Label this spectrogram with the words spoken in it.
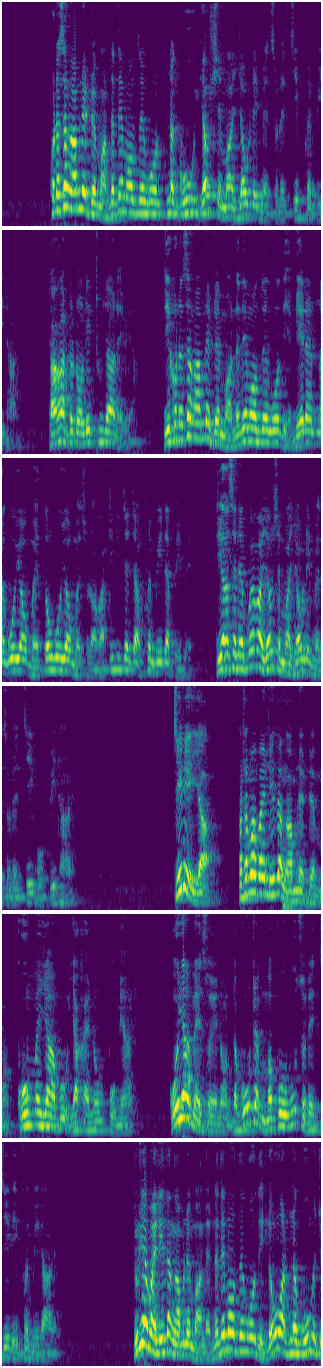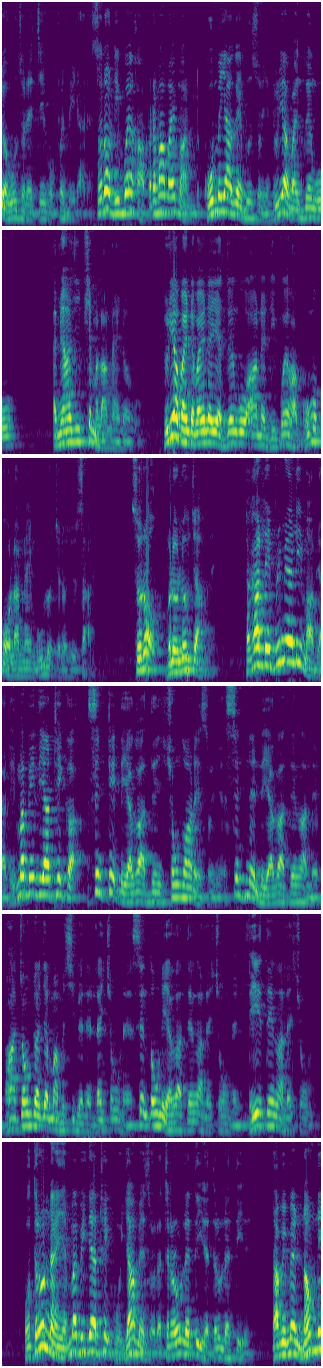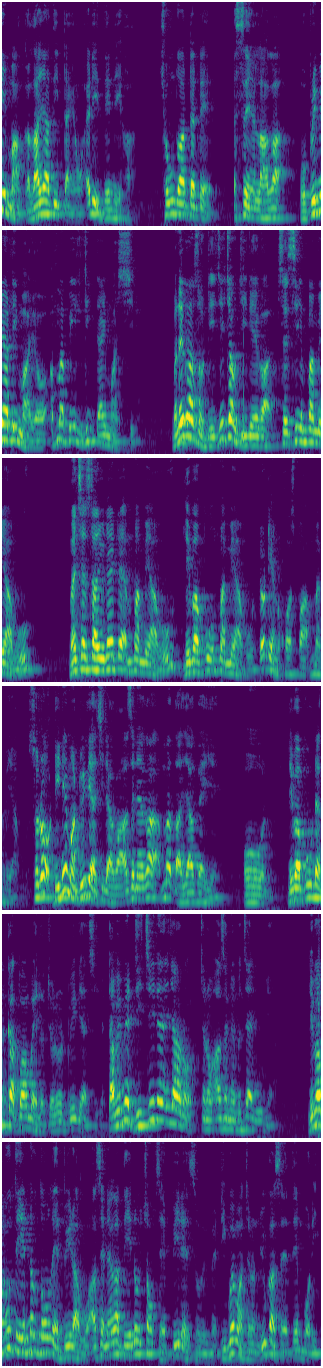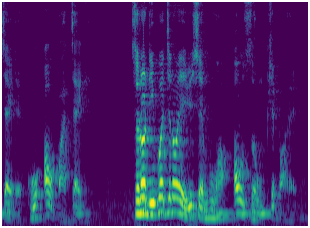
85မိနစ်အတွင်းမှာနှစ်သိန်းပေါင်းသွင်းကိုနှစ်ကူရောက်ရှင်မရောက်လိမ့်မယ်ဆိုတဲ့ကြေးဖွင့်ပေးထားတယ်။ဒါကတော်တော်လေးထူးခြားတယ်ဗျာ။ဒီ85မိနစ်အတွင်းမှာနှစ်သိန်းပေါင်းသွင်းကိုဒီအမြဲတမ်းနှစ်ကူရောက်မယ်သုံးကူရောက်မယ်ဆိုတာကတိတိကျကျဖွင့်ပေးတတ်ပေမဲ့ဒီအာဆင်နယ်ပွဲကရောက်ရှင်မရောက်လိမ့်မယ်ဆိုတဲ့ကြေးကိုပေးထားတယ်။ကြေးတွေအရပထမပိုင်း45မိနစ်အတွင်းမှာဂိုးမရဖို့ရခိုင်နှုန်းပိုများတယ်။ဂိုးရမယ်ဆိုရင်တော့တကိုးထက်မပိုဘူးဆိုတဲ့ကြေးတွေဖွင့်ပေးထားတယ်။ ဒုတိယပိုင်း45မိနစ်မှာလည်းနှစ်သိန်းပေါင်းသွင်းကိုဒီလုံးဝနှစ်ဂိုးမကျော်ဘူးဆိုတဲ့ကြေးကိုဖွင့်ပေးထားတယ်ဆိုတော့ဒီပွဲဟာပထမပိုင်းမှာဂိုးမရခဲ့ဘူးဆိုရင်ဒုတိယပိုင်းသွင်းကိုအများကြီးဖြစ်မလာနိုင်တော့ဘူးဒုတိယပိုင်းတစ်ပိုင်းတည်းရဲ့သွင်းကိုအားနဲ့ဒီပွဲဟာဂိုးမပေါ်လာနိုင်ဘူးလို့ကျွန်တော်ယူဆတယ်ဆိုတော့ဘယ်လိုလုပ်ကြမလဲတခါလေပရီးမီးယားလိမှာဗျာဒီမှတ်ပေးစရာထိတ်ကအဆင့်1နေရာကအသင်းရှုံးသွားတယ်ဆိုရင်အဆင့်2နေရာကအသင်းကလည်းဘာအကြောင်းပြချက်မှမရှိဘဲနဲ့လိုက်ရှုံးတယ်အဆင့်3နေရာကအသင်းကလည်းရှုံးတယ်၄အသင်းကလည်းရှုံးတယ် ဟိုသူတို့နိုင်ရင်မှတ်ပြီးတဲ့ထိတ်ကိုရမယ်ဆိုတော့ကျွန်တော်တို့လည်းသိတယ်သူတို့လည်းသိတယ်ဒါပေမဲ့နောက်နေ့မှာကစားရသည့်တိုင်အောင်အဲ့ဒီအသင်းတွေဟာချုံသွားတတ်တဲ့အစဉ်အလာကဟိုပရီးမီးယားလိမှာရောအမှတ်ပေးလိတိုင်းမှာရှိတယ်မနေ့ကဆိုဒီကြီးချောက်ကြီးတွေကဆက်စီအမှတ်မရဘူးမန်ချက်စတာယူနိုက်တက်အမှတ်မရဘူးလီဗာပူးအမှတ်မရဘူးတော့တန်ဟော့စပါအမှတ်မရဘူးဆိုတော့ဒီနေ့မှာတွေးကြရှိတာကအာဆင်နယ်ကအမှတ်သာရခဲ့ရင်ဟိုလီဗာပူးနဲ့ကတ်သွားမယ်လို့ကျွန်တော်တို့တွေးကြရှိတယ်ဒါပေမဲ့ဒီချေးတန်းအရတော့ကျွန်တော်အာဆင်နယ်မကြိုက်ဘူးဗျာ လီဗာပူးတရေနှုတ်30ပေးတာကိုအာဆင်နယ်ကတရေနှုတ်60ပေးတယ်ဆိုပေမဲ့ဒီပွဲမှာကျွန်တော်နျူကာဆယ်အသင်းဘော်ဒီကြိုက်တယ်ဂိုးအောက်ပါကြိုက်တယ်ဆိုတော့ဒီပွဲကျွန်တော်ရဲ့ရွေးချယ်မှုဟာအောက်ဆုံးဖြစ်ပါတယ်ဗျ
